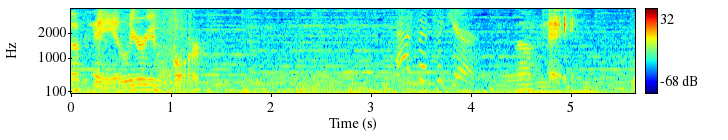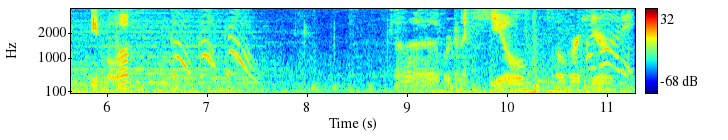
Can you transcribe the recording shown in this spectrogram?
Okay, Elerium Core. Asset secure. Okay. People up. Uh, we're gonna heal over I'm here. it!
